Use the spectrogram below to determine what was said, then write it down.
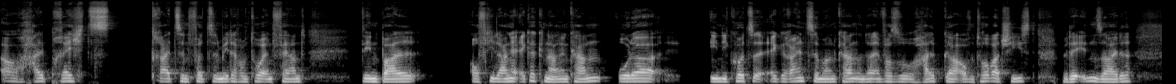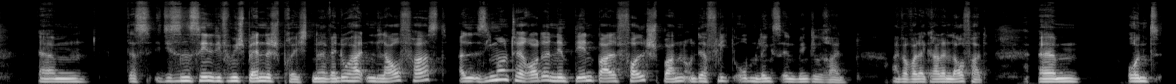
halb rechts 13, 14 Meter vom Tor entfernt den Ball auf die lange Ecke knallen kann oder in die kurze Ecke reinzimmern kann und dann einfach so halbgar auf den Torwart schießt mit der Innenseite. Ähm, das, das ist eine Szene, die für mich Bände spricht. Ne? Wenn du halt einen Lauf hast, also Simon Terodde nimmt den Ball Vollspann und der fliegt oben links in den Winkel rein. Einfach weil er gerade einen Lauf hat. Ähm, und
